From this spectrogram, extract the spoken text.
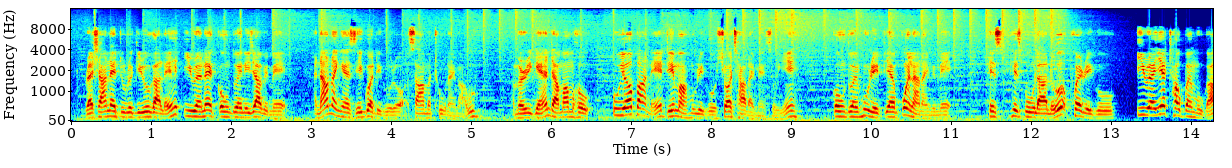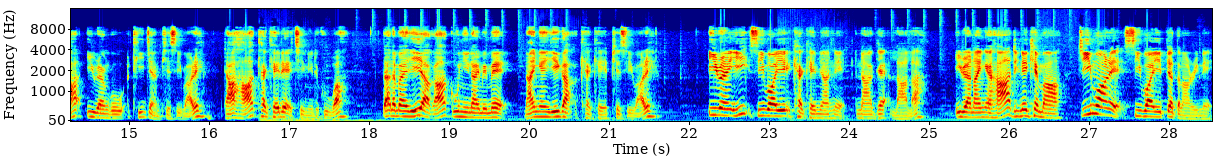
။ရုရှားနဲ့တူရကီတို့ကလည်းအီရန်နဲ့ကုန်သွယ်နေကြပေမဲ့အနောက်နိုင်ငံဈေးကွက်တွေကိုတော့အစားမထိုးနိုင်ပါဘူး။အမေရိကန်ဒါမှမဟုတ်ဥရောပနဲ့တင်းမာမှုတွေကိုလျှော့ချနိုင်မယ်ဆိုရင် ကုန်သွယ်မှုတွေပြန်ပွင့်လာနိုင်ပေမဲ့ Hezbollah လို့အဖွဲ့တွေကိုအီရန်ရဲ့ထောက်ပံ့မှုကအီရန်ကိုအထီးကျန်ဖြစ်စေပါတယ်။ဒါဟာခက်ခဲတဲ့အခြေအနေတစ်ခုပါ။တန်တမန်ရေးရာကကူညီနိုင်ပေမဲ့နိုင်ငံရေးကအခက်အခဲဖြစ်စေပါတယ်။အီရန်ဤစီးပွားရေးအခက်အခဲများနဲ့အနာဂတ်အလားလားအီရန်နိုင်ငံဟာဒီနေ့ခေတ်မှာကြီးမားတဲ့စီးပွားရေးပြဿနာတွေနဲ့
